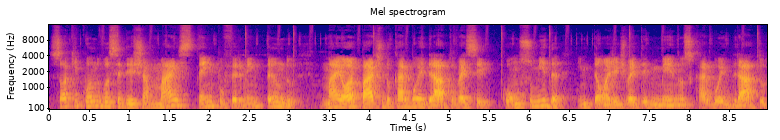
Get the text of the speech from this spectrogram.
Só que quando você deixa mais tempo fermentando, maior parte do carboidrato vai ser consumida. Então a gente vai ter menos carboidrato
